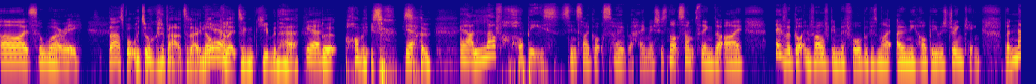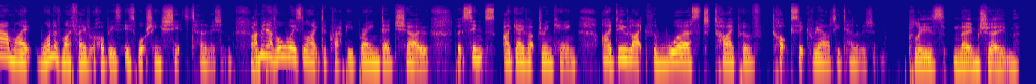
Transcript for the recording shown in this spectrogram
Oh, it's a worry. That's what we're talking about today. Not Yeah. collecting human hair, Yeah. but hobbies. Yeah. So Yeah, I love hobbies since I got sober, Hamish. It's not something that I ever got involved in before because my only hobby was drinking. But now my one of my favourite hobbies is watching shit television. I mean, I've always liked a crappy brain dead show, but since I gave up drinking, I do like the worst type of toxic reality television. Please name shame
